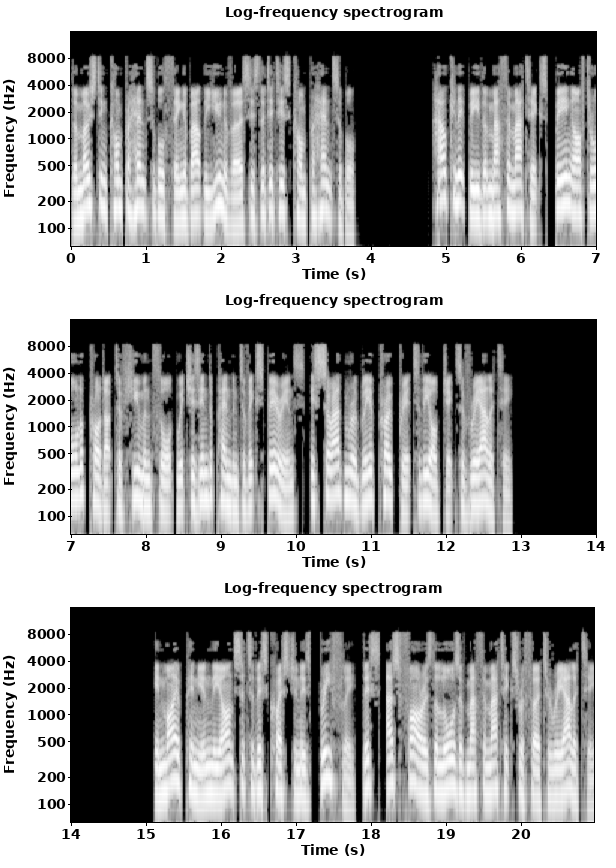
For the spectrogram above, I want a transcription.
The most incomprehensible thing about the universe is that it is comprehensible. How can it be that mathematics, being after all a product of human thought which is independent of experience, is so admirably appropriate to the objects of reality? In my opinion the answer to this question is, briefly, this, as far as the laws of mathematics refer to reality,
